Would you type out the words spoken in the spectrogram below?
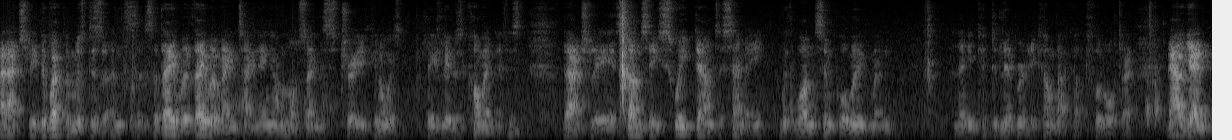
And actually, the weapon was designed. So they were they were maintaining. I'm not saying this is true. You can always please leave us a comment if it's actually it's done. So you sweep down to semi with one simple movement, and then you could deliberately come back up to full auto. Now again,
